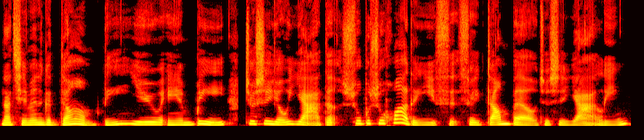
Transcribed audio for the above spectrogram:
那前面那个 dumb d u m b 就是有哑的、说不出话的意思，所以 dumbbell 就是哑铃。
